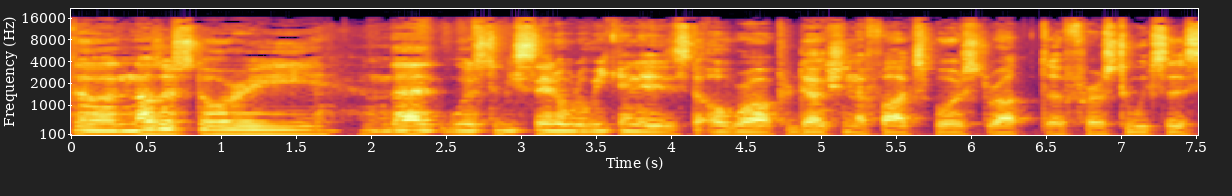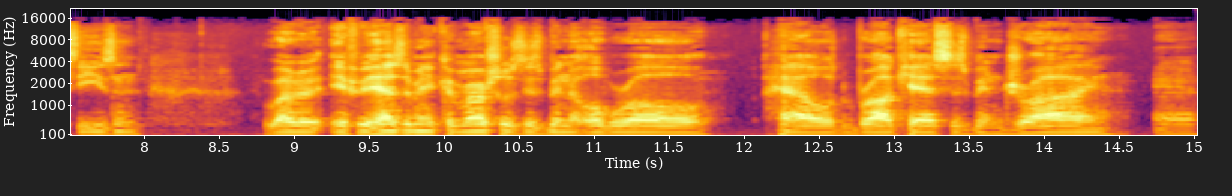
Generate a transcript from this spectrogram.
The another story that was to be said over the weekend is the overall production of Fox Sports throughout the first two weeks of the season. Rather, if it hasn't been commercials, it's been the overall how the broadcast has been dry and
